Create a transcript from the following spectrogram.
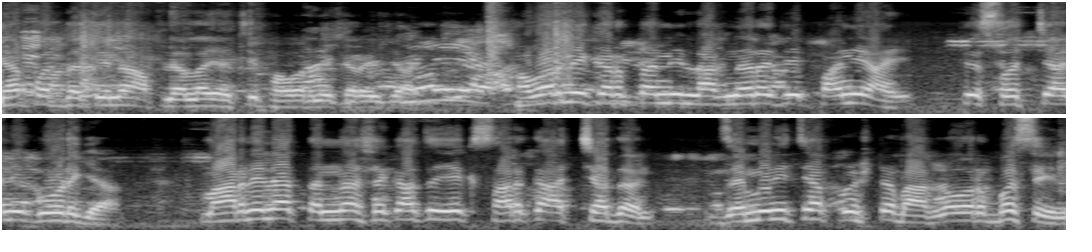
या पद्धतीनं आपल्याला याची फवारणी करायची आहे. फवारणी करताना लागणारं जे पाणी आहे ते स्वच्छ आणि गोड घ्या. मारलेल्या तणनाशकाचं एक सारखं आच्छादन जमिनीच्या पृष्ठभागावर बसेल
